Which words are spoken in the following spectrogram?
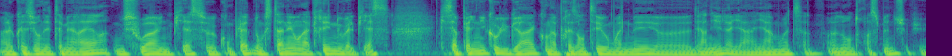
à l'occasion des téméraires ou soit une pièce euh, complète. Donc cette année, on a créé une nouvelle pièce qui s'appelle Nico Luga et qu'on a présentée au mois de mai euh, dernier. Là, il y, a, il y a un mois de ça, Euh, non, trois semaines, je sais plus.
